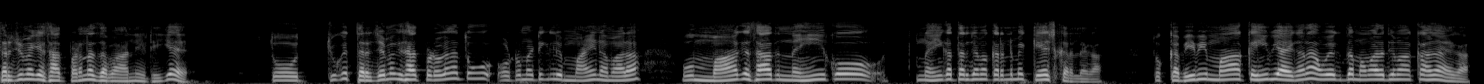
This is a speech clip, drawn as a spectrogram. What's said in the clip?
तर्जुमे के साथ पढ़ना जबानी ठीक है? तो चूँकि तर्जुमे के साथ पढ़ोगे ना तो वो ऑटोमेटिकली माइंड हमारा वो माँ के साथ नहीं को नहीं का तर्जमा करने में कैश कर लेगा। तो कभी भी माँ कहीं भी आएगा ना वो एकदम हमारा दिमाग कहाँ जाएगा?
